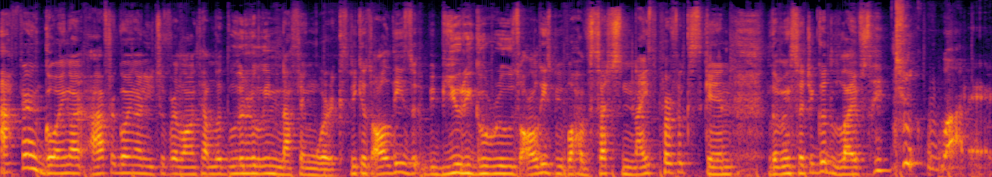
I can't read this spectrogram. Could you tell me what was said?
After going on after going on YouTube for a long time, like literally nothing works because all these beauty gurus, all these people have such nice, perfect skin, living such a good life. Drink water.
